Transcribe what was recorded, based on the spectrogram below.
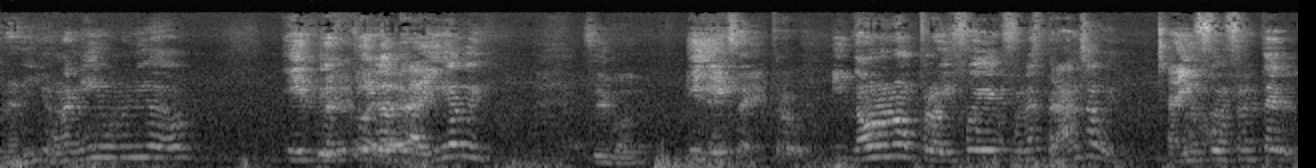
Un anillo. Un anillo, un anillo de oro. Y, y- y lo traía, güey. Simón. Y- Y el centro, güey. Y no, no, no, pero ahí fue, fue una esperanza, güey. Ahí fue enfrente, del,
